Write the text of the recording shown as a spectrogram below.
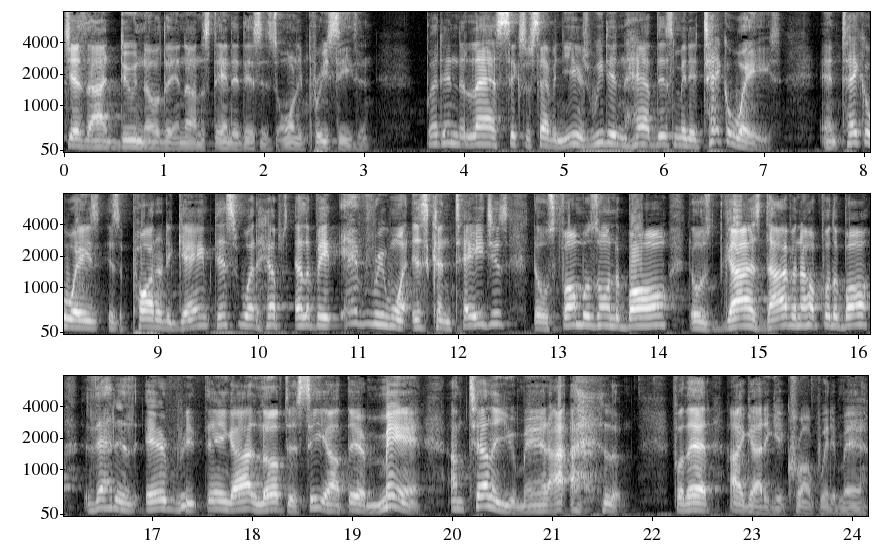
Just I do know that and understand that this is only preseason. But in the last six or seven years, we didn't have this many takeaways. And takeaways is a part of the game. That's what helps elevate everyone. It's contagious. Those fumbles on the ball, those guys diving out for the ball, that is everything I love to see out there. Man, I'm telling you, man. I, I look for that. I got to get crunk with it, man.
